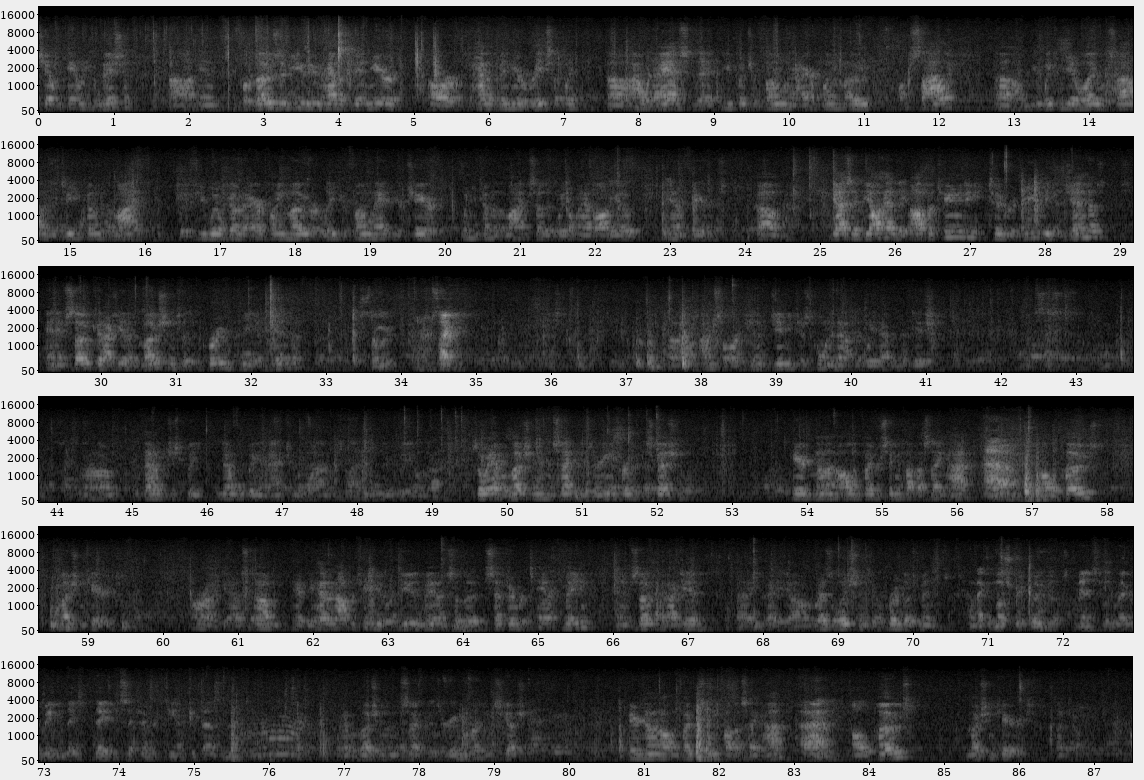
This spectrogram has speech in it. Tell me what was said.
Chilton County Commission. Uh, And for those of you who haven't been here or haven't been here recently, uh, I would ask that you put your phone in airplane mode or silent. Um, We can get away with silent until you come to the mic, but if you will, go to airplane mode or leave your phone at your chair when you come to the mic so that we don't have audio interference. Um, Guys, have y'all had the opportunity to review the agenda? And if so, could I get a motion to approve the agenda? So moved. Second. Uh, I'm sorry, Jim- Jimmy just pointed out that we have an addition. Um, That'll just be, that won't be an actionable item, so it won't need to be on there. So we have a motion and a second. Is there any further discussion? Hearing none, all in favor signify by saying aye. Aye. All opposed? Motion carries. All right, guys, um, have you had an opportunity to review the minutes of the September tenth meeting? And if so, could I get a, a, uh, resolution to approve those minutes? I'll make a motion to approve the minutes for the regular meeting date dated September tenth, two thousand nineteen. We have a motion and a second. Is there any further discussion? Hearing none, all in favor signify by saying aye. Aye. All opposed? Motion carries.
